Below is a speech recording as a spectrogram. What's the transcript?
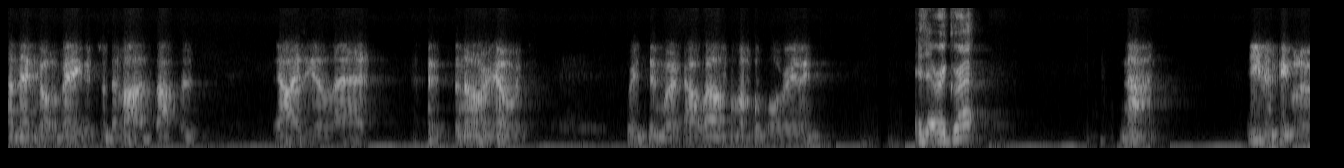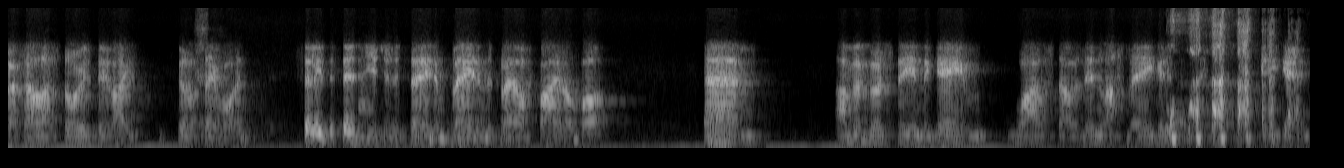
and then go to Vegas with the lads. That was the ideal uh, scenario, which which didn't work out well for my football, really. Is it a regret? Nah. Even people who I tell that story to, like, still say what a silly decision you should have stayed and played in the playoff final. But um, I remember seeing the game whilst I was in Las Vegas. he getting,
